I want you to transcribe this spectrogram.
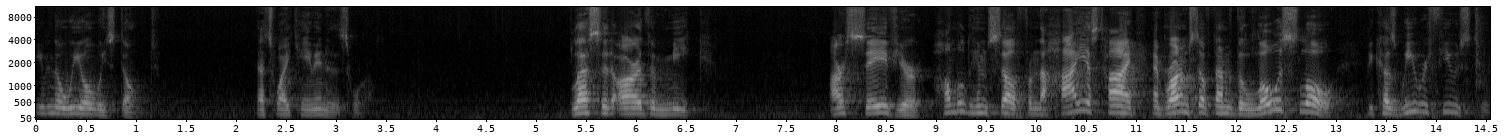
even though we always don't. That's why He came into this world. Blessed are the meek our Savior humbled himself from the highest high and brought himself down to the lowest low because we refused to.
